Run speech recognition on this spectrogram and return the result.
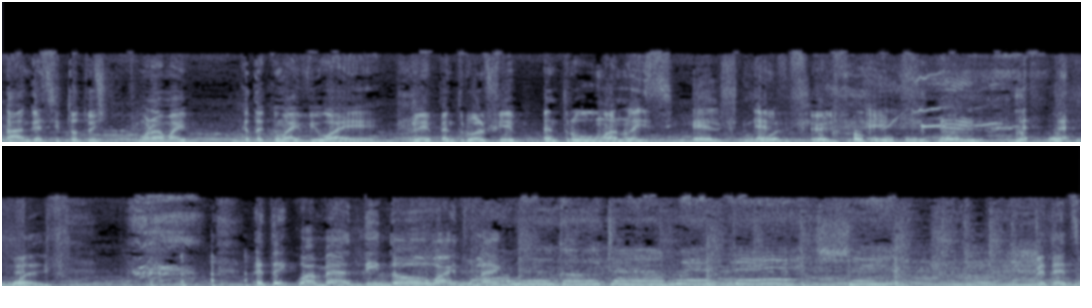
Dar am găsit totuși una mai cât de cât mai vioaie. Nu e pentru elfi, e pentru umanoizi. Elfi, nu elfi. Elfi. Elfi. Wolf. E dai cu a mea, Dito White Flag. Vedeți?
